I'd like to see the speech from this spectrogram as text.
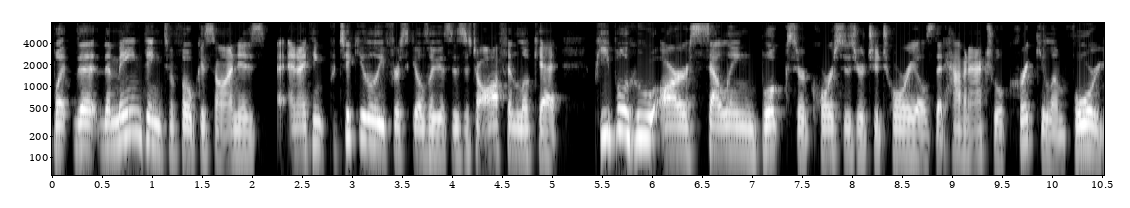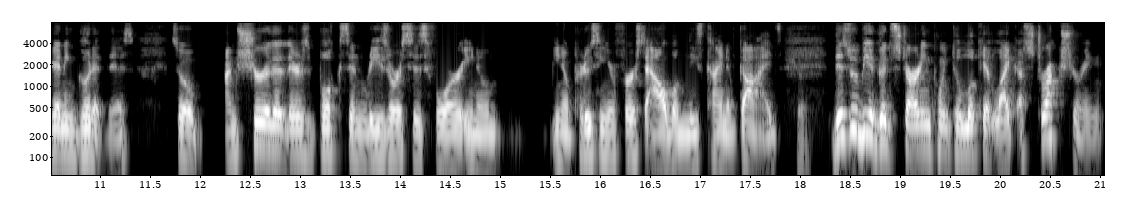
But the the main thing to focus on is, and I think particularly for skills like this, is to often look at people who are selling books or courses or tutorials that have an actual curriculum for getting good at this. So I'm sure that there's books and resources for you know you know producing your first album these kind of guides Sure. this would be a good starting point to look at like a structuring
